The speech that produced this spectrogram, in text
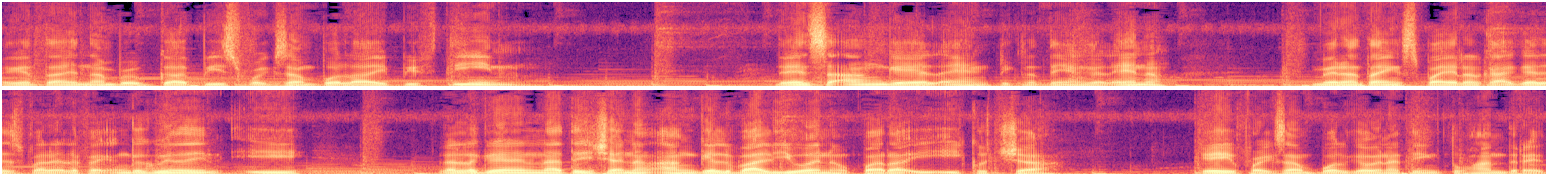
lagyan tayo number of copies, for example, ay 15. Then sa angle, ayan, click natin yung angle. Ayan, oh. meron tayong spiral kaagad, spiral effect. Ang gagawin natin, i lalagyan natin siya ng angle value ano para iikot siya. Okay, for example, gawin natin 200.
